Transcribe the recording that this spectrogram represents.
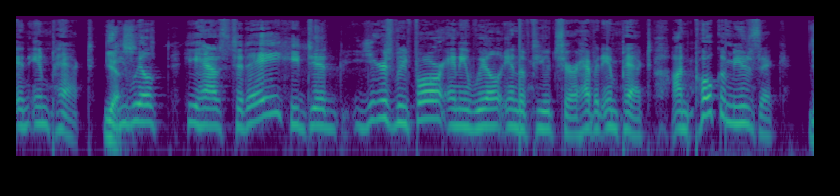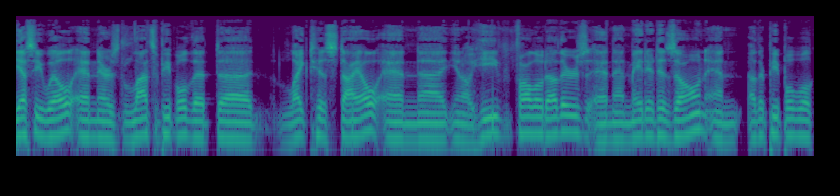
an impact. Yes. He will. He has today. He did years before, and he will in the future have an impact on polka music. Yes, he will, and there's lots of people that uh, liked his style, and uh, you know he followed others and then made it his own. And other people will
